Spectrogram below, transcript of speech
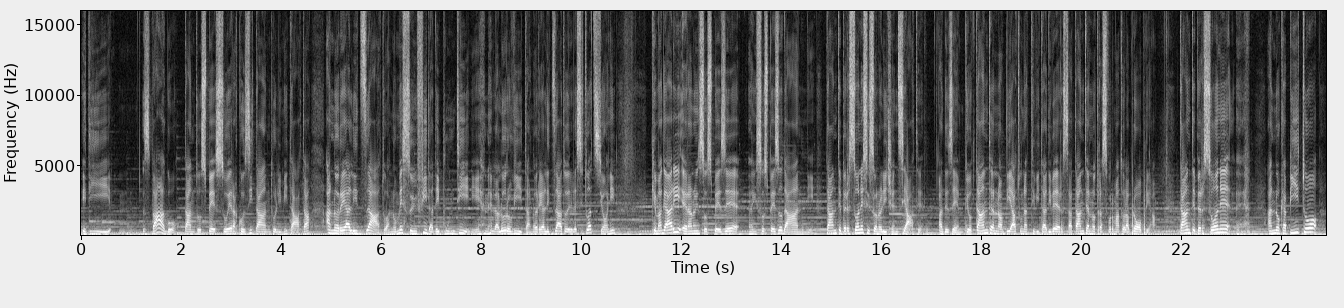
e di svago tanto spesso era così tanto limitata, hanno realizzato, hanno messo in fila dei puntini nella loro vita, hanno realizzato delle situazioni che magari erano in, sospese, in sospeso da anni. Tante persone si sono licenziate, ad esempio, tante hanno avviato un'attività diversa, tante hanno trasformato la propria, tante persone eh, hanno capito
